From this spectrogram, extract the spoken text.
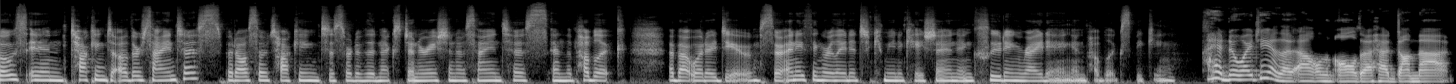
both in talking to other scientists, but also talking to sort of the next generation of scientists and the public about what I do. So anything related to communication, including writing and public speaking. I had no idea that Alan Alda had done that.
